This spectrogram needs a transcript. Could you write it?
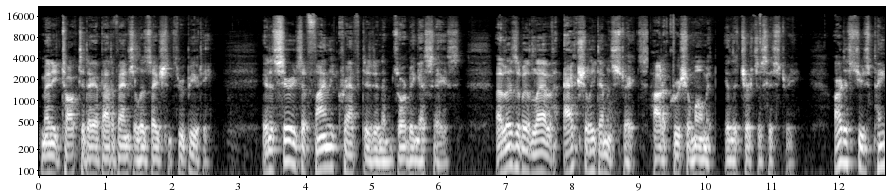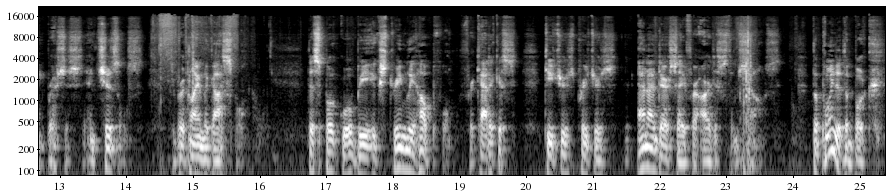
Many talk today about evangelization through beauty. In a series of finely crafted and absorbing essays, Elizabeth Lev actually demonstrates how, at a crucial moment in the Church's history, artists use paintbrushes and chisels to proclaim the gospel. This book will be extremely helpful for catechists, teachers, preachers, and I dare say for artists themselves. The point of the book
